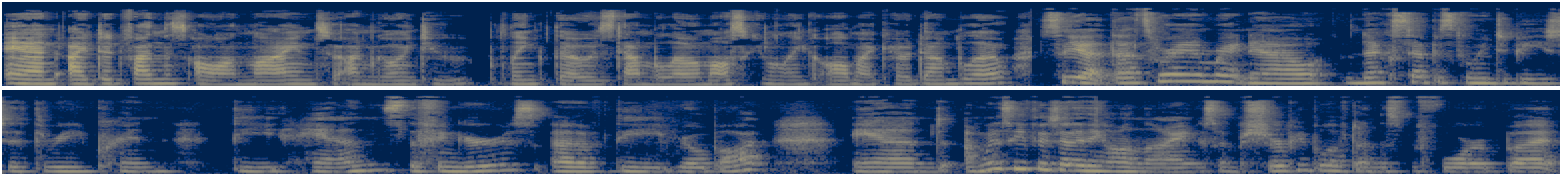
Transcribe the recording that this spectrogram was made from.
And I did find this all online, so I'm going to link those down below. I'm also going to link all my code down below. So yeah, that's where I am right now. next step is going to be to 3D print the hands, the fingers of the robot. And I'm gonna see if there's anything online because I'm sure people have done this before, but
